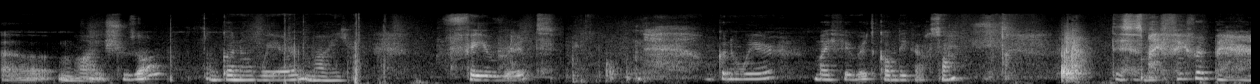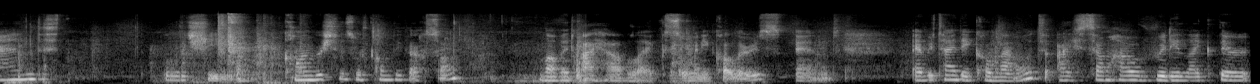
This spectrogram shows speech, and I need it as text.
uh, my shoes on. I'm gonna wear my favorite. I'm gonna wear my favorite Comme des Garçons. This is my favorite brand. Literally Converses with Comme des. Love it. I have like so many colors and every time they come out, I somehow really like their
